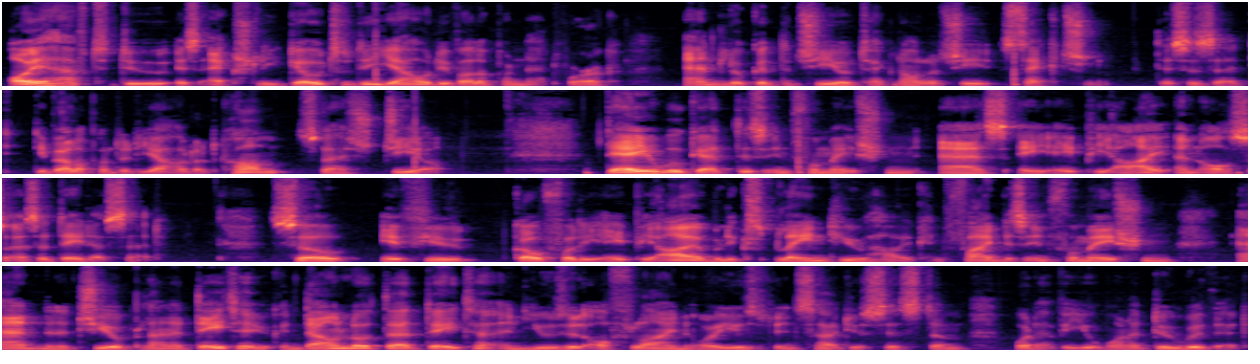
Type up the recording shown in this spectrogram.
All you have to do is actually go to the Yahoo Developer Network and look at the geotechnology section. This is at developer.yahoo.com slash geo. There you will get this information as a API and also as a dataset. So if you go for the API, I will explain to you how you can find this information and in the GeoPlanet data you can download that data and use it offline or use it inside your system, whatever you want to do with it.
